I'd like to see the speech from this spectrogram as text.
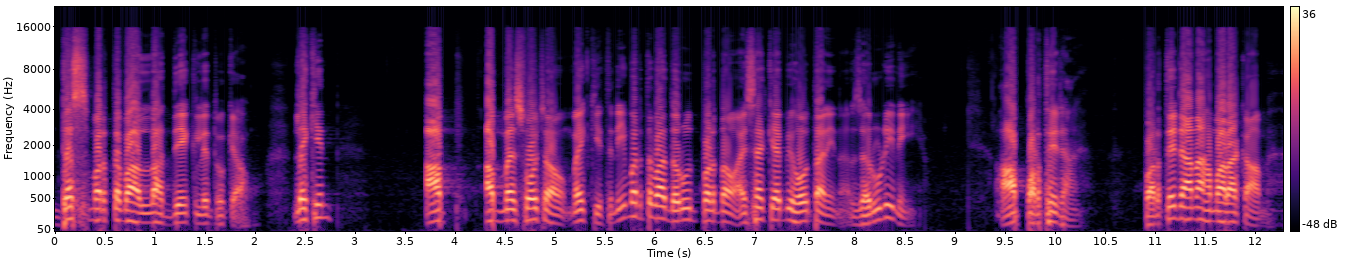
दस मरतबा अल्लाह देख ले तो क्या हो? लेकिन आप, अब मैं सोच रहा हूँ, मैं कितनी मरतबा दरूद पढ़ता हूँ? ऐसा क्या भी होता नहीं ना, ज़रूरी नहीं है। आप पढ़ते जाएँ। पढ़ते जाना हमारा काम है।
